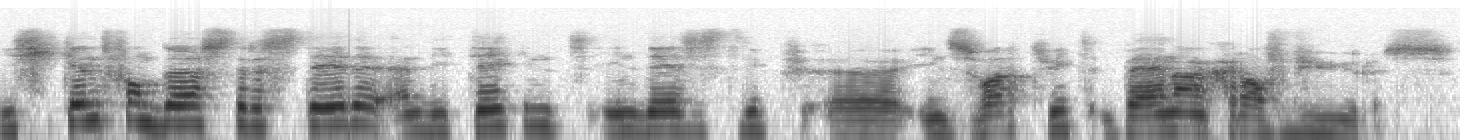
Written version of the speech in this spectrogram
Die is gekend van duistere steden en die tekent in deze strip uh, in zwart-wit bijna gravures.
